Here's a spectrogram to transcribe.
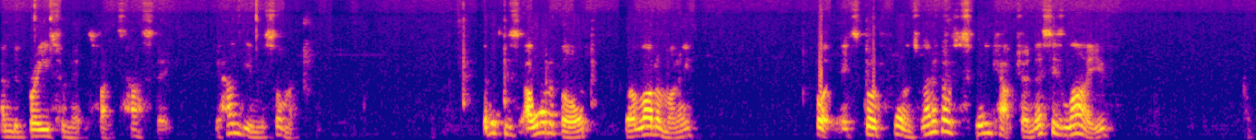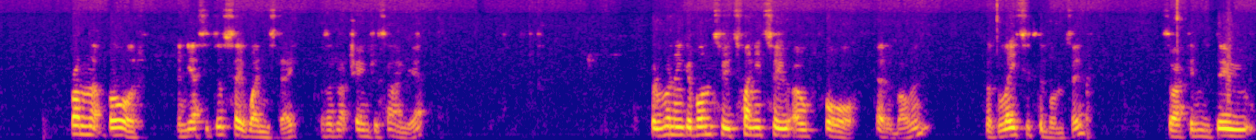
And the breeze from it is fantastic. It's handy in the summer. But this is a lot of board, a lot of money, but it's good fun. So I'm going to go to screen capture, and this is live from that board. And yes, it does say Wednesday because I've not changed the time yet. We're running Ubuntu 22.04 at the moment for the latest Ubuntu. So I can do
